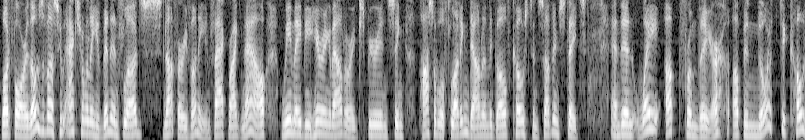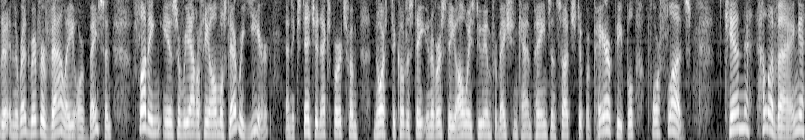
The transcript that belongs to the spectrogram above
But for those of us who actually have been in floods, not very funny. In fact, right now, we may be hearing about or experiencing possible flooding down in the Gulf Coast and southern states. And then way up from there, up in North Dakota in the Red River Valley or Basin, flooding is a reality almost every year. And extension experts from North Dakota State University always do information campaigns and such to prepare people for floods. Ken Hellevang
